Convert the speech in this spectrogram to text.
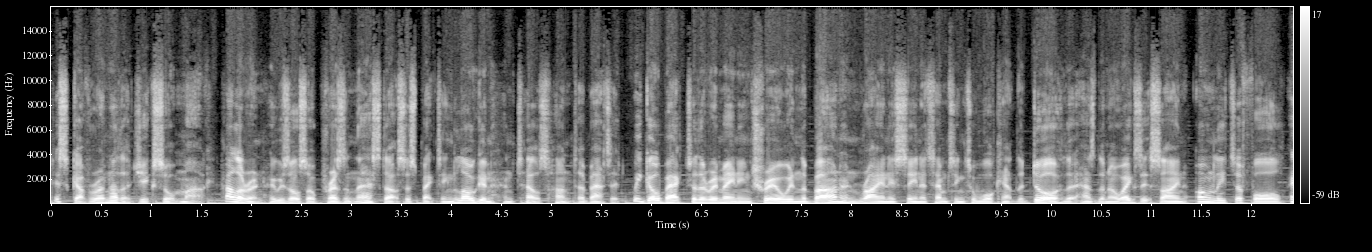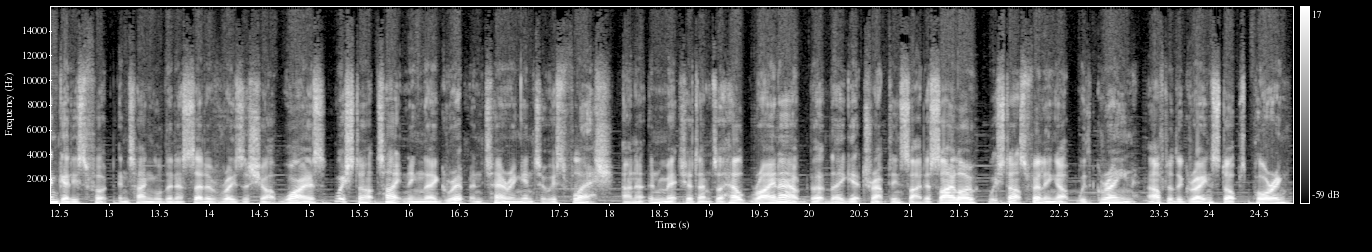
discover another jigsaw mark. Halloran, who is also present there, starts suspecting Logan and tells Hunt about it. We go back to the remaining trio in the barn, and Ryan is seen attempting to walk out the door that has the no exit sign, only to fall and get his foot entangled in a set of razor sharp wires, which start tightening their grip and tearing into his flesh. Anna and Mitch attempt to help Ryan out, but they get trapped inside a silo, which starts filling up with grain. After the grain stops pouring,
